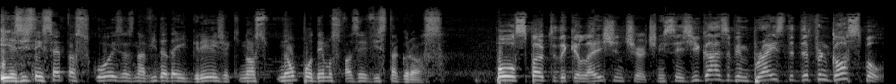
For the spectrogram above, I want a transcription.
E existem certas coisas na vida da igreja que nós não podemos fazer vista grossa. Paul spoke to the Galatian church and he says, You guys have embraced a different gospel.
